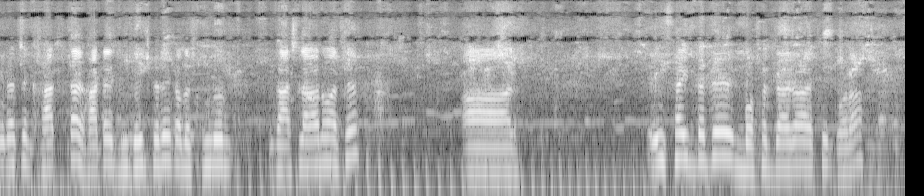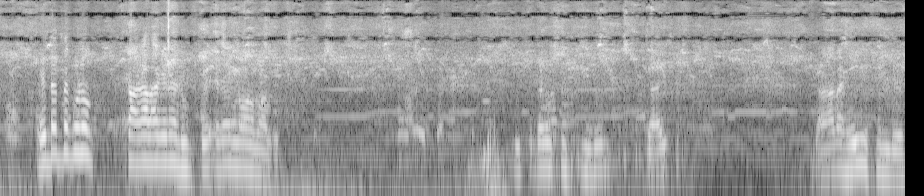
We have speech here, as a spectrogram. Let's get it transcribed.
এটা হচ্ছে ঘাটটা ঘাটের দুটোই ছেড়ে কত সুন্দর গাছ লাগানো আছে। আর এই সাইডটাতে বসার জায়গা আছে করা এটাতে কোনো টাকা লাগে না ঢুকতে, এটা নর্মাল সুন্দর সুন্দর।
